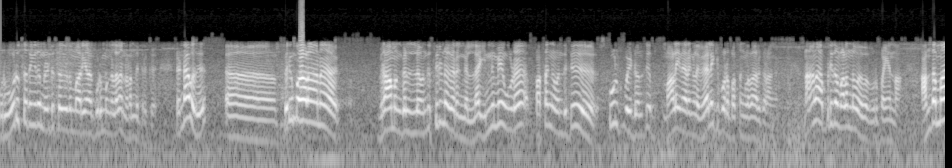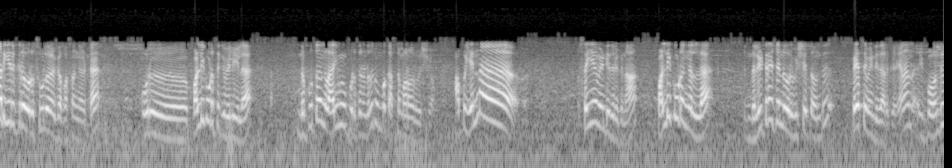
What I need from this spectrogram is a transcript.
ஒரு ஒரு சதவீதம் ரெண்டு சதவீதம் மாதிரியான குடும்பங்கள் தான் நடந்துட்டு இருக்கு ரெண்டாவது பெரும்பாலான கிராமங்கள்ல வந்து சிறுநகரங்கள்ல இன்னுமே கூட பசங்க வந்துட்டு ஸ்கூலுக்கு போயிட்டு வந்து மாலை நேரங்களில் வேலைக்கு போற பசங்களாக தான் இருக்கிறாங்க. நானும் அப்படிதான் வளர்ந்த ஒரு பையன் தான் அந்த மாதிரி இருக்கிற ஒரு சூழல் இருக்க பசங்க கிட்ட ஒரு பள்ளிக்கூடத்துக்கு வெளியில இந்த புத்தகங்களை அறிமுகப்படுத்துறது ரொம்ப கஷ்டமான ஒரு விஷயம். அப்போ என்ன செய்ய வேண்டியது இருக்குன்னா பள்ளிக்கூடங்களில் இந்த லிட்ரேச்சர் ஒரு விஷயத்தை வந்து பேச வேண்டியதாக இருக்குது ஏன்னா இப்போ வந்து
